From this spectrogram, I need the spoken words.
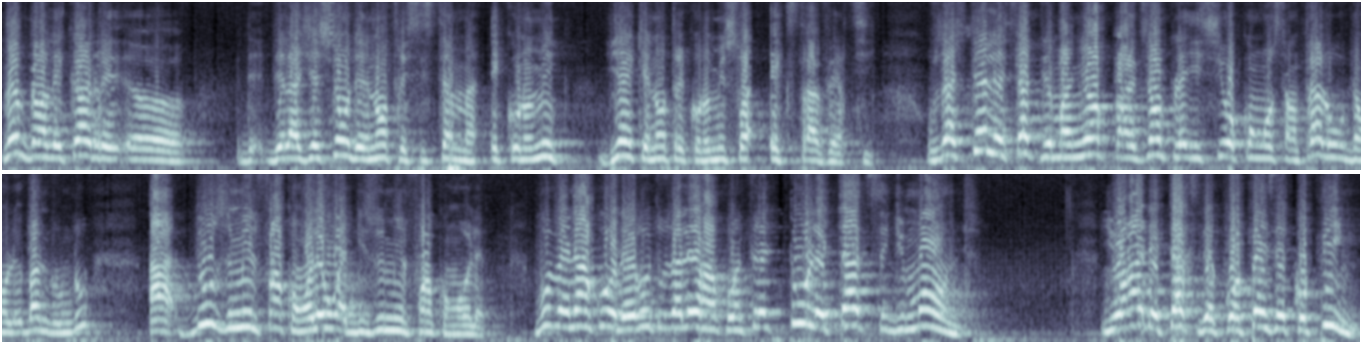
même dans le cadre euh, de, de, la gestion de notre système économique, bien que notre économie soit extravertie. Vous achetez les sacs de manioc, par exemple, ici au Congo central ou dans le Bandundu, à 12 000 francs congolais ou à 18 000 francs congolais. Vous venez en cours de route, vous allez rencontrer tous les taxes du monde. Il y aura des taxes des copains et copines.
